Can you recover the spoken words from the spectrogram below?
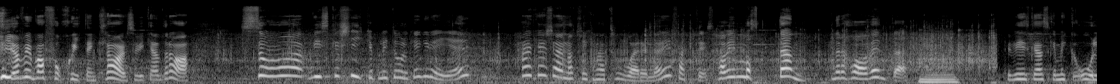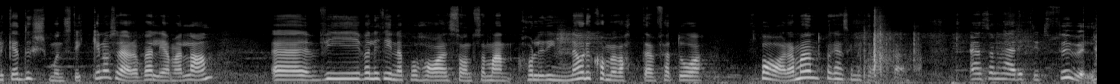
jag vill bara få skiten klar så vi kan dra. Så vi ska kika på lite olika grejer. Här kanske är något vi kan ha toarullar i faktiskt. Har vi måtten? Nej det har vi inte. Det finns ganska mycket olika duschmunstycken och sådär att välja mellan. Eh, vi var lite inne på att ha en sån som man håller inne och det kommer vatten för att då sparar man på ganska mycket vatten. En sån här riktigt ful.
